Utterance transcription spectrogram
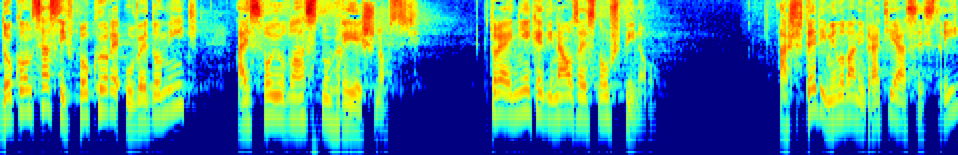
Dokonca si v pokore uvedomiť aj svoju vlastnú hriešnosť, ktorá je niekedy naozaj snou špinou. Až vtedy, milovaní bratia a sestry,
